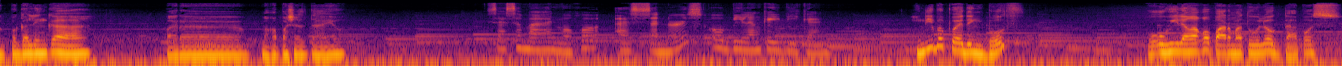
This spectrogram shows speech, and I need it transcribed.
Magpagaling ka ha, para makapasyal tayo. Sasamahan mo ko as a nurse o bilang kaibigan? Hindi ba pwedeng both? Uuwi lang ako para matulog tapos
